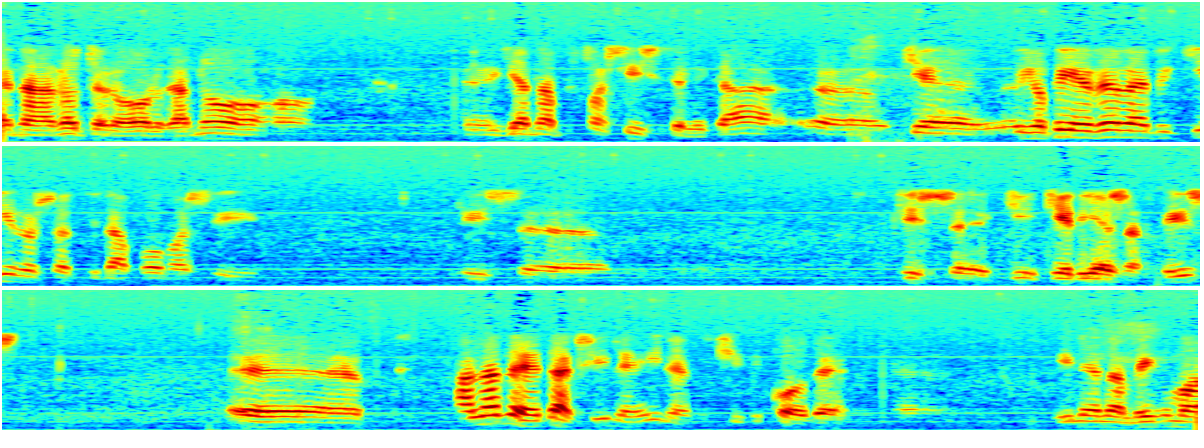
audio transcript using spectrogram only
ένα ανώτερο όργανο ε, για να αποφασίσεις τελικά και οι οποίοι βέβαια επικύρωσαν την απόφαση της, της κυρίας αυτής. Αλλά ναι εντάξει είναι, είναι φυσικό δεν είναι ένα μείγμα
